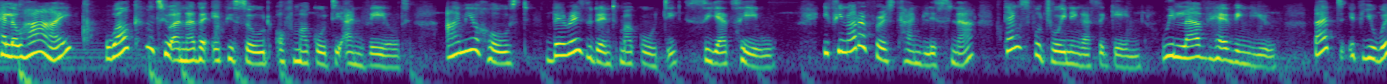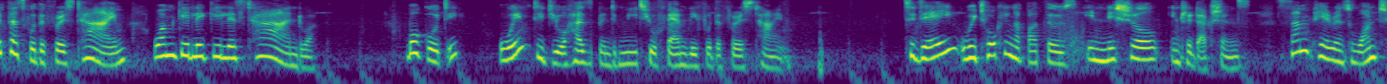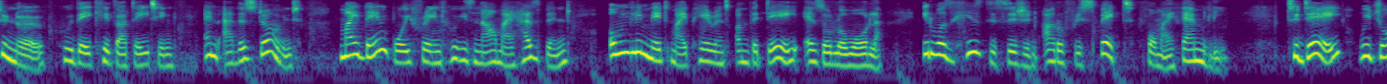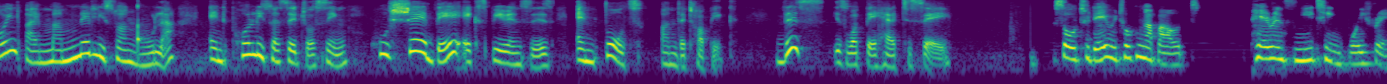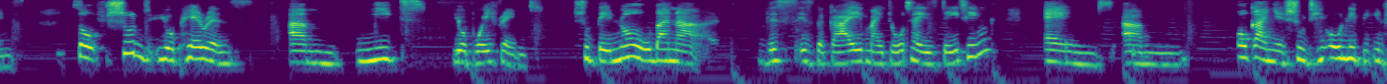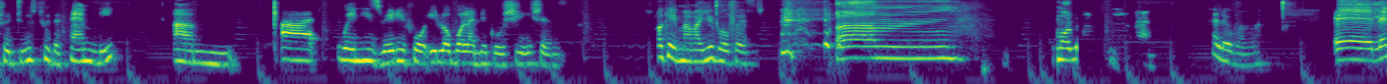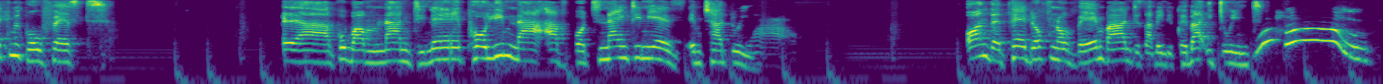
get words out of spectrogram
Hello, hi. Welcome to another episode of Makoti Unveiled. I'm your host, the resident Makoti, Siyatseu. If you're not a first time listener, thanks for joining us again. We love having you. But if you're with us for the first time, wamkelekile sithandwa. Bokoti, when did your husband meet your family for the first time? Today, we're talking about those initial introductions. Some parents want to know who their kids are dating, and others don't. My then boyfriend, who is now my husband, only met my parents on the day as Olowola. It was his decision out of respect for my family. Today, we're joined by Mamneli Swangula and Poliswa Sejosing, who share their experiences and thoughts on the topic. This is what they had to say. So, today we're talking about parents meeting boyfriends. So, should your parents um, meet your boyfriend? Should they know, Bana, this is the guy my daughter is dating? And um, Okanye, should he only be introduced to the family um, uh, when he's ready for Ilobola negotiations? Okay, Mama, you go first. um, Hello, Mama. Uh, let me go first. Yeah, kuba mna ndine Poli mna I've got 19 years emtshatweni. Wow. On the 3rd of November ndizabe ndigqiba i-20. Woohoo!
